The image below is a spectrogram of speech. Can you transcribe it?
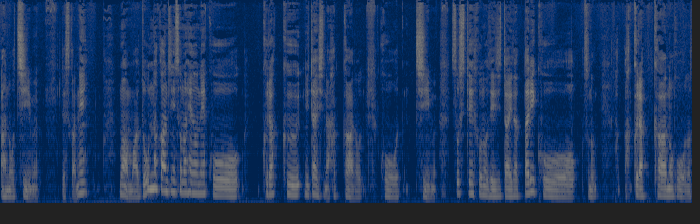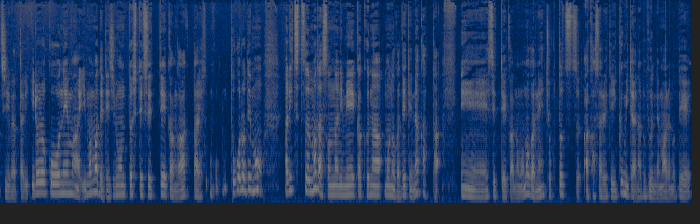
あ、あの、チームですかね。まあまあ、どんな感じにその辺のね、こう、クラックに対してのハッカーの、こう、チーム、そしてこのデジタイだったり、こう、その、クラッカーの方のチームだったり、いろいろこうね、まあ今までデジモンとして設定感があったところでもありつつ、まだそんなに明確なものが出てなかった、えー、設定感のものがね、ちょっとずつ明かされていくみたいな部分でもあるので、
